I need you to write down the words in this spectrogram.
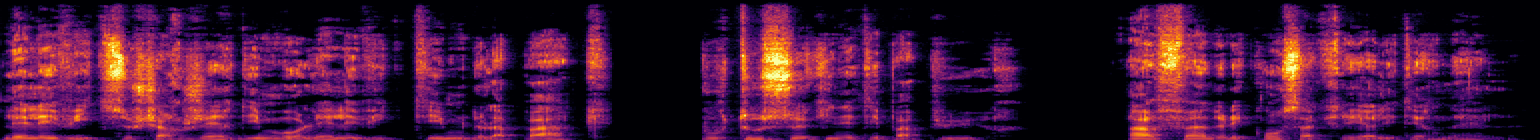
les Lévites se chargèrent d'immoler les victimes de la Pâque pour tous ceux qui n'étaient pas purs, afin de les consacrer à l'Éternel.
